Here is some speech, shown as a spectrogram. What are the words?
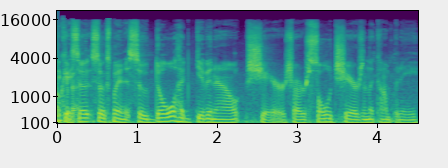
Okay, so so explain this. So Dole had given out shares or sold shares in the company,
